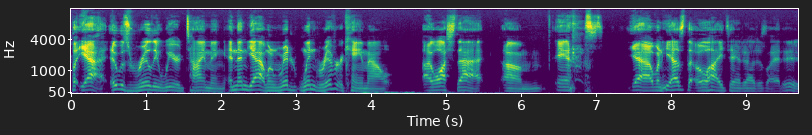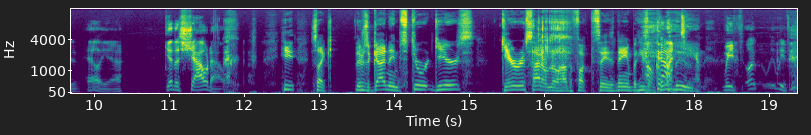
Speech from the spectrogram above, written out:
but yeah, it was really weird timing. And then yeah, when Wind, Wind River came out, I watched that. Um, and yeah, when he has the Ojai tangent, I was just like, dude, hell yeah, get a shout out. He. It's like there's a guy named Stuart Gears. Garrus, I don't know how the fuck to say his name, but he's Oh a cool god dude. damn it, we've we've done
